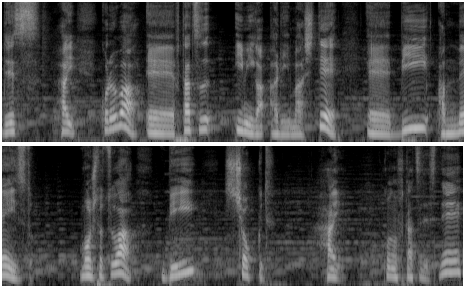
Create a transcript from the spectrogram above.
です。はい、これは、えー、2つ意味がありまして、えー、be amazed。もう一つは be shocked はいこの2つですね、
